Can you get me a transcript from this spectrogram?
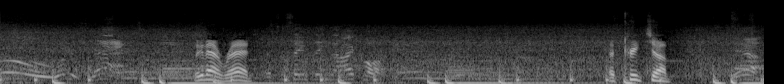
Oh, what is that? Look at that red. That's the same thing that I caught. That's creek chub. Yeah.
